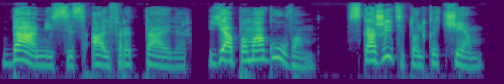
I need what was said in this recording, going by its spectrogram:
«Да, миссис Альфред Тайлер, я помогу вам. Скажите только, чем?»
